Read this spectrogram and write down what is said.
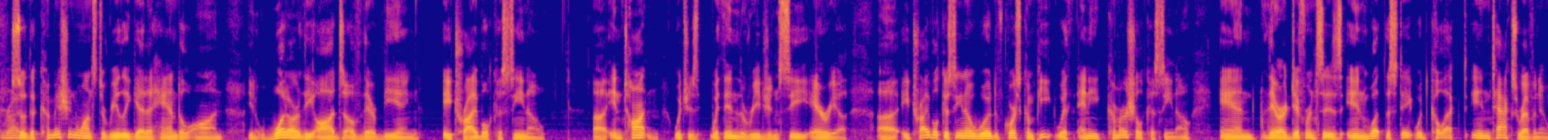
Right. So the commission wants to really get a handle on, you know, what are the odds of there being a tribal casino uh, in Taunton, which is within the Region C area. Uh, a tribal casino would, of course, compete with any commercial casino, and there are differences in what the state would collect in tax revenue,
